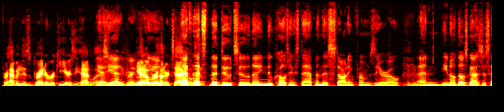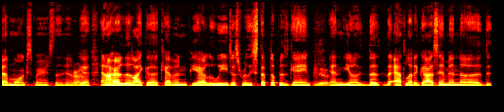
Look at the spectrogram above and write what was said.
for having as great a rookie year as he had last year. Yeah, he had a great. He had over year. 100 That- tackles. that's the due to the new coaching staff and this starting from 0 Mm-hmm. and you know those guys just have more experience than him. Uh-huh. Yeah, and I heard that like uh, Kevin Pierre Louis just really stepped up his game, Yeah. and you know the the athletic guys, him and uh, D-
